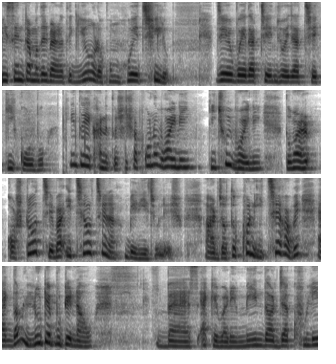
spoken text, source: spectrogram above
রিসেন্ট আমাদের বেড়াতে গিয়েও ওরকম হয়েছিল। যে ওয়েদার চেঞ্জ হয়ে যাচ্ছে, কি করব? কিন্তু এখানে তো সেসব কোনো ভয় নেই, কিছুই ভয় নেই। তোমার কষ্ট হচ্ছে বা ইচ্ছে হচ্ছে না, বেরিয়ে চলে এসো। আর যতক্ষণ ইচ্ছে হবে, একদম লুটে পুটে নাও। ব্যাস, একেবারে মেন দরজা খুলে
